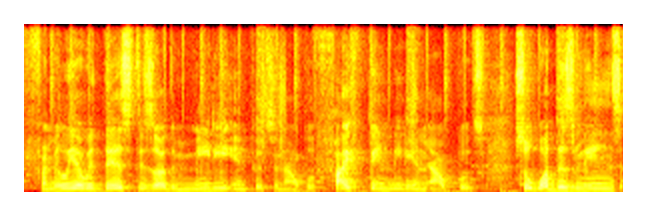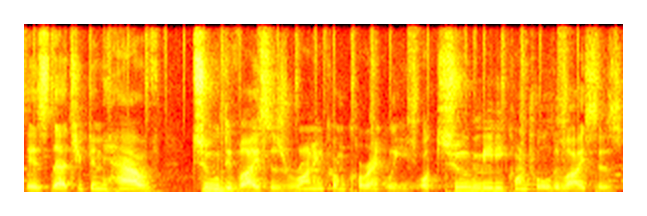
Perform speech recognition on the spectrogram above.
familiar with this? These are the MIDI inputs and outputs five pin MIDI and outputs. So what this means is that you can have two devices running concurrently or two MIDI control devices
